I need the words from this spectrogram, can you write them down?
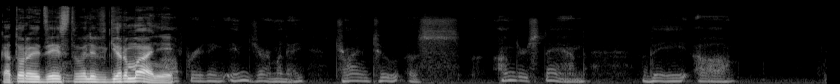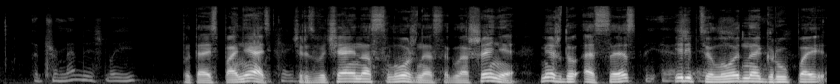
которые действовали в Германии, пытаясь понять чрезвычайно сложное соглашение между СС и рептилоидной группой,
